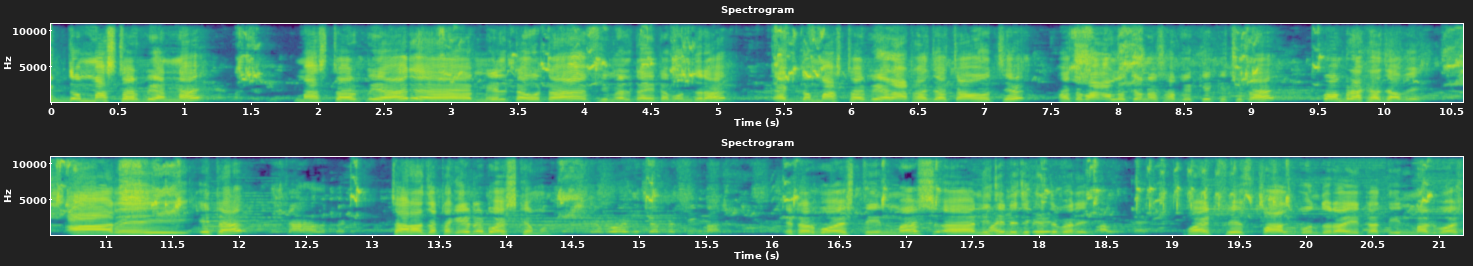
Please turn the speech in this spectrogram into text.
একদম মাস্টার পেয়ার না? মাস্টার পেয়ার মেলটা ওটা ফিমেলটা এটা বন্ধুরা। একদম মাস্টার পেয়ার আট হাজার চাওয়া হচ্ছে। হয়তোবা আলোচনা সাপেক্ষে কিছুটা কম রাখা যাবে। আর এই এটা? চার হাজার টাকা। চার হাজার টাকা। এটার বয়স কেমন? বয়স হচ্ছে আপনার তিন মাস। এটার বয়স তিন মাস নিজে নিজে খেতে পারে? হ্যাঁ। হোয়াইট ফেস পাল বন্ধুরা এটা তিন মাস বয়স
